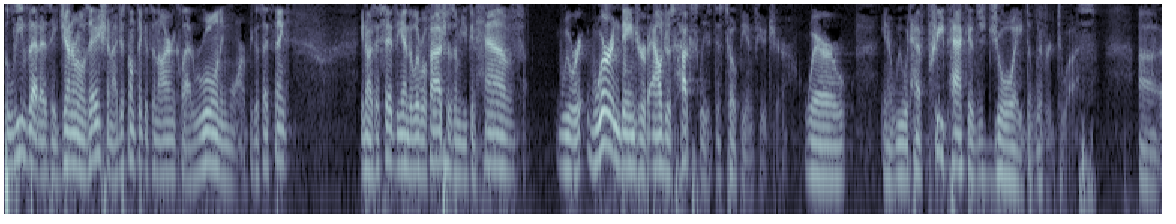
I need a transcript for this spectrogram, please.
believe that as a generalization. I just don't think it's an ironclad rule anymore because I think, you know, as I say at the end of liberal fascism, you can have we were were in danger of Aldous Huxley's dystopian future, where you know we would have prepackaged joy delivered to us. Uh,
